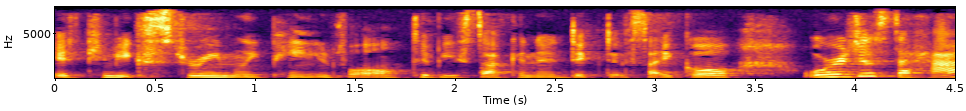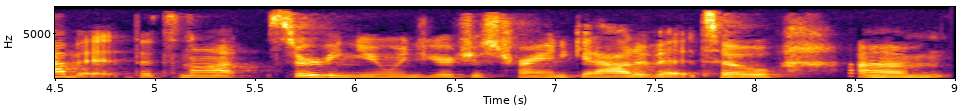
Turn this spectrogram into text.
it can be extremely painful to be stuck in an addictive cycle or just a habit that's not serving you and you're just trying to get out of it. So, um,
